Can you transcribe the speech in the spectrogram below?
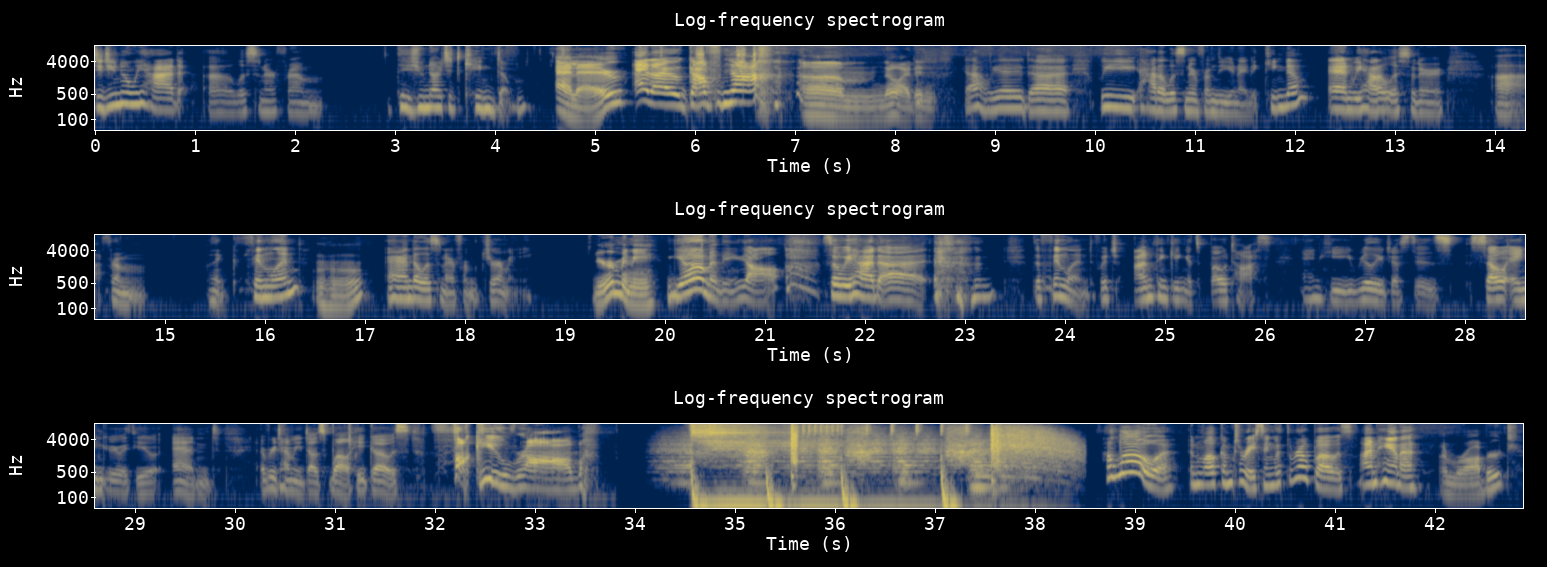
Did you know we had a listener from the United Kingdom? Hello. Hello, governor. Um, no, I didn't. yeah, we had uh, we had a listener from the United Kingdom, and we had a listener uh, from I think Finland, and a listener from Germany. Germany. Germany, yeah. So we had uh, the Finland, which I'm thinking it's Bottas, and he really just is so angry with you. And every time he does well, he goes, "Fuck you, Rob." Hello, and welcome to Racing with the Ropos. I'm Hannah. I'm Robert.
